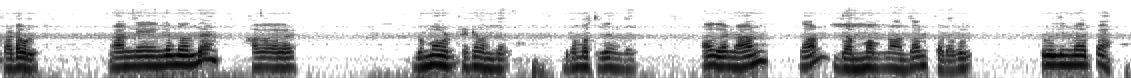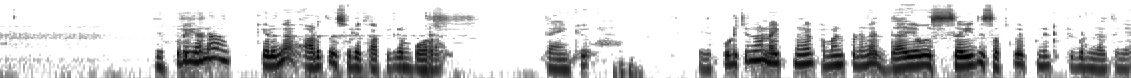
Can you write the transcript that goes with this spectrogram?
கடவுள். நான் இங்கேருந்து வந்தேன் அவ பிரம்மத்திட்ட வந்தேன் பிரம்மத்திலே வந்தேன் ஆக நான் தான் பிரம்மம் நான் தான் கடவுள். புரியுதுங்களா இப்போ? இது புரியலன்னா கேளுங்க. அடுத்து சில காப்பிகளும் போடுறேன். தேங்க்யூ இது பிடிச்சிருந்தா லைக் பண்ணுங்கள் கமெண்ட் பண்ணுங்கள் தயவு செய்து சப்ஸ்கிரைப் பண்ணிவிட்டு பில் பட்டன் நடத்துங்க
